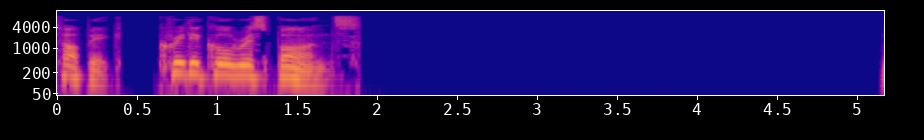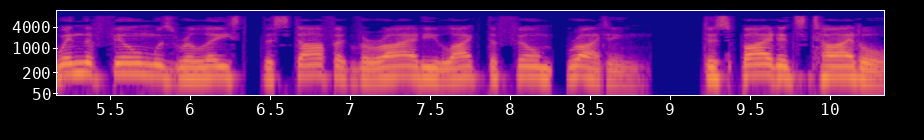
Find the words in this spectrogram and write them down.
Topic: Critical response When the film was released, the staff at Variety liked the film, writing, Despite its title,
